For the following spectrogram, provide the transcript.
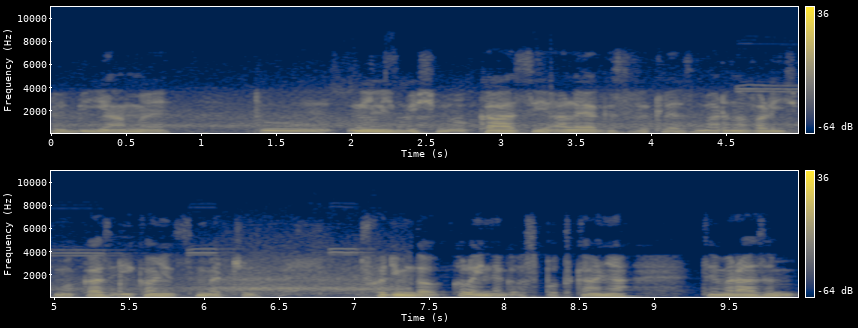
Wybijamy. Tu mielibyśmy okazję, ale jak zwykle zmarnowaliśmy okazję i koniec meczu. Przechodzimy do kolejnego spotkania. Tym razem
